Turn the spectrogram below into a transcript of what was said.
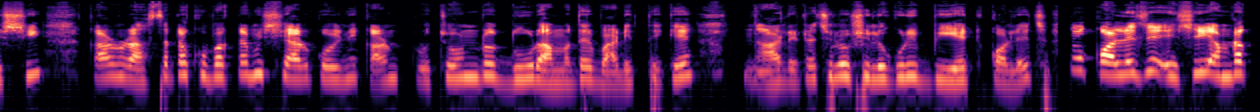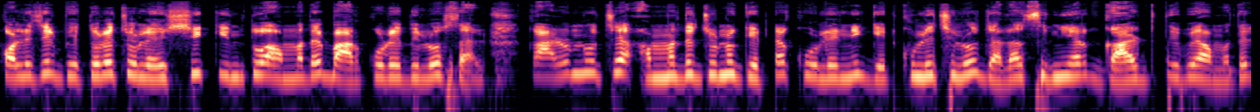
এসেছি। কারণ রাস্তাটা খুব একটা আমি শেয়ার করিনি, কারণ প্রচণ্ড দূর আমাদের বাড়ির থেকে। আর এটা ছিল শিলিগুড়ি বিএড কলেজ তো কলেজে এসেই আমরা কলেজের ভেতরে চলে এসেছি কিন্তু আমাদের বার করে দিল স্যার কারণ হচ্ছে আমাদের জন্য গেটটা খোলেনি। গেট খুলেছিল যারা সিনিয়র গার্ড দেবে আমাদের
